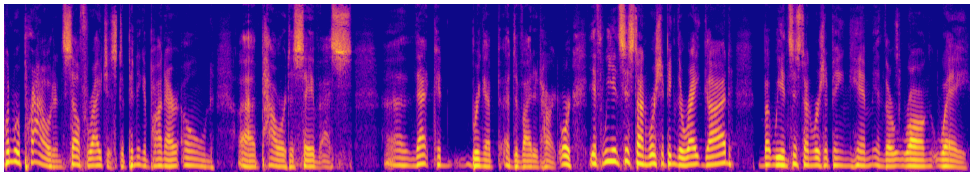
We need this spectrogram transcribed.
when we're proud and self righteous, depending upon our own uh, power to save us. Uh, that could bring up a divided heart. Or if we insist on worshiping the right God, but we insist on worshiping Him in the wrong way,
